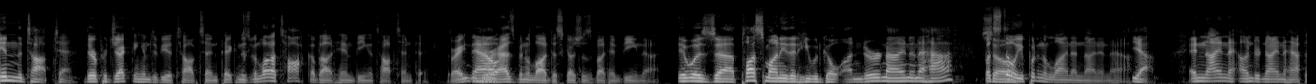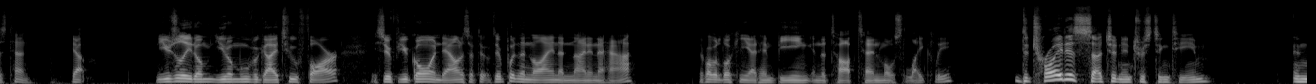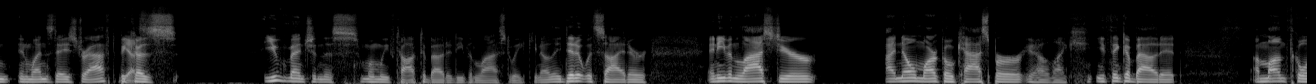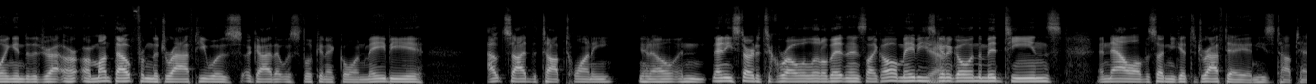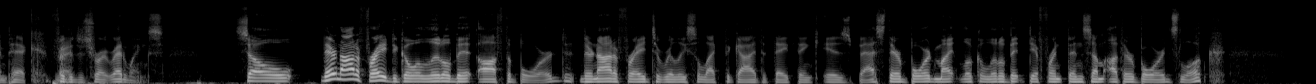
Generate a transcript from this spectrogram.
in the top ten. They're projecting him to be a top 10 pick and there's been a lot of talk about him being a top 10 pick, right? Now- there has been a lot of discussions about him being that. It was uh, plus money that he would go under nine and a half. But so, still, you're putting the line on nine and a half. yeah. and nine under nine and a half is ten. Yep. Usually, you don't you don't move a guy too far. So if you're going down, so if they're, if they're putting the line at nine and a half, they're probably looking at him being in the top ten most likely. Detroit is such an interesting team in in Wednesday's draft because you've mentioned this when we've talked about it even last week. You know, they did it with Seider and even last year I know Marco Kasper, you know, like you think about it a month going into the draft or a month out from the draft, he was a guy that was looking at going maybe outside the top 20 you know, and then he started to grow a little bit, and it's like, oh, maybe he's Yeah. going to go in the mid teens, and now all of a sudden you get to draft day, and he's a top ten pick for the Detroit Red Wings. So they're not afraid to go a little bit off the board. They're not afraid to really select the guy that they think is best. Their board might look a little bit different than some other boards look.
